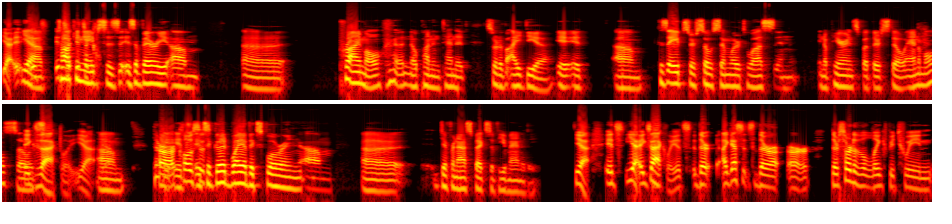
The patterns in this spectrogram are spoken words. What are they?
yeah, it- yeah, it's- it's talking a- apes is is a very um, uh, primal, no pun intended, sort of idea. It because apes are so similar to us in in appearance, but they're still animals. So exactly. Yeah, um, there are it's, closest. It's a good way of exploring um, uh, different aspects of humanity. It's yeah exactly. It's there i guess it's there are, are they're sort of the link between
